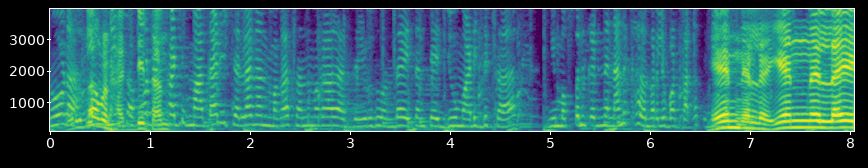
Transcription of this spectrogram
ನೋಡ ನೀನ್ ಹಡ್ಡಿ ಸಪೋರ್ಟ್ ತಂದ್- ಕಟ್ಟಿ ಮಾತಾಡಿ ಚಲ್ಲ ನನ್ ಮಗ ಸಣ್ಣ ಮಗ ಇರುದು ಒಂದೇ ಐತಂತೆ ಜೀವ್ ಮಾಡಿದ್ದಕ್ಕ ನಿಮ್ಮ ಅಪ್ಪನ ಕಡೆಯಿಂದ ನನಗ್ ಕಳ್ಮರ್ಲಿ ಬರ್ತಾಕತ್ತೀನಿ ಏನಿಲ್ಲ ಏನಿಲ್ಲ ಏ,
